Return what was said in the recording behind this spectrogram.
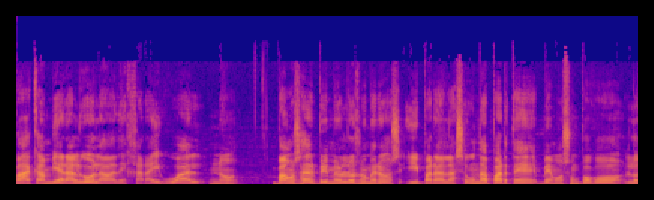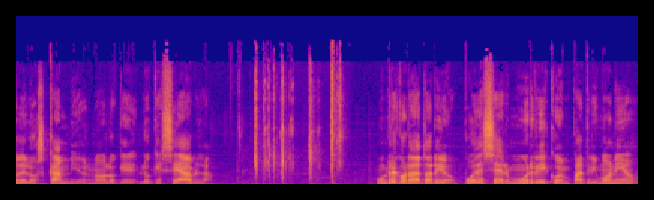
¿Va a cambiar algo? ¿La dejará igual? ¿No? Vamos a ver primero los números y para la segunda parte vemos un poco lo de los cambios, ¿no? Lo que, lo que se habla. Un recordatorio, puede ser muy rico en patrimonio,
